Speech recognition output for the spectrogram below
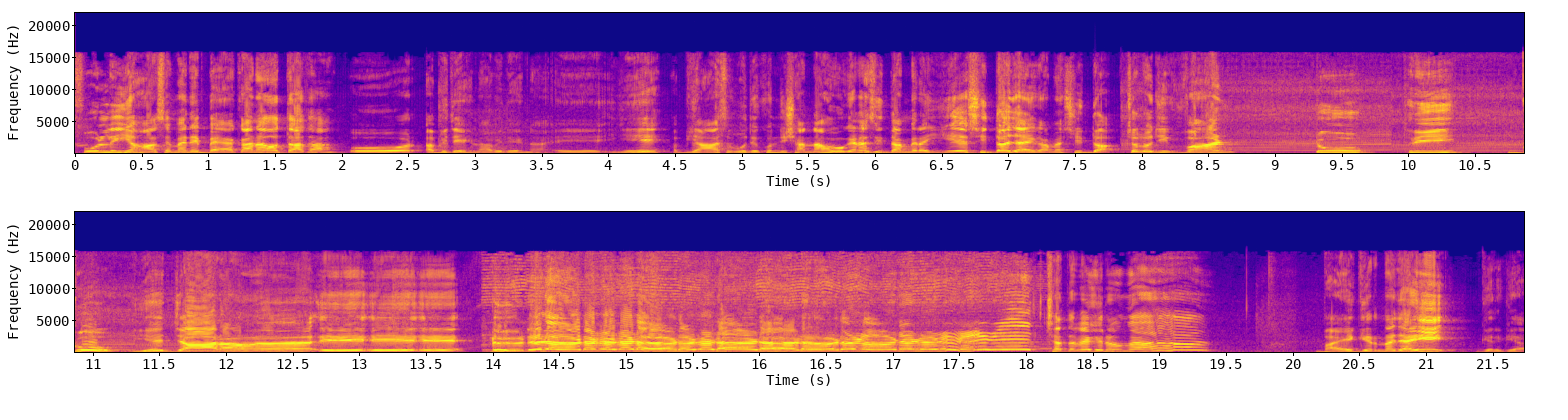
फुल यहाँ से मैंने बैक आना होता था। और अभी देखना अभी देखना। ए, ये अब यहाँ से वो देखो निशाना हो गया ना सीधा मेरा। ये सीधा जाएगा मैं सीधा। चलो जी वन टू थ्री गो ये जा रहा है। ए ए ए छत में गिरूँगा। भाई गिरना जाई। गिर गया।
